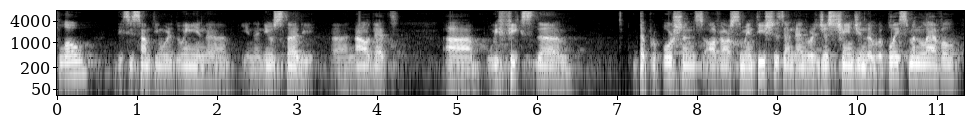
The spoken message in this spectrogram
flow. This is something we're doing in a, in a new study uh, now that uh, we fix the, the proportions of our cementitious and then we're just changing the replacement level,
